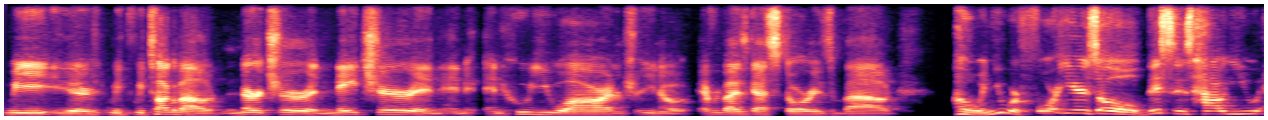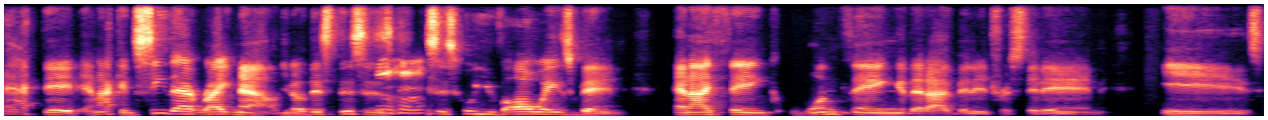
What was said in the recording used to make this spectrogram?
we we we talk about nurture and nature and and and who you are. And I'm sure you know everybody's got stories about oh when you were four years old this is how you acted and i can see that right now you know this this is mm-hmm. this is who you've always been and i think one thing that i've been interested in is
